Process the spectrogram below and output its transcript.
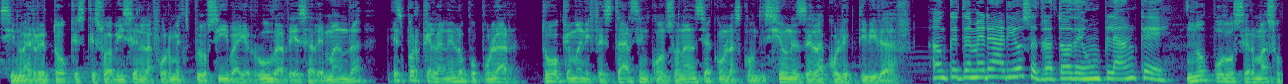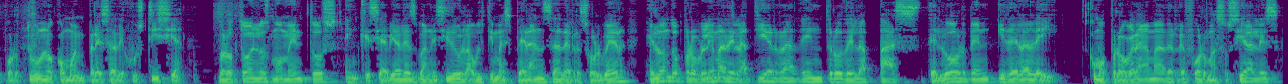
Si no hay retoques que suavicen la forma explosiva y ruda de esa demanda, es porque el anhelo popular tuvo que manifestarse en consonancia con las condiciones de la colectividad. Aunque temerario, se trató de un plan que... No pudo ser más oportuno como empresa de justicia. Brotó en los momentos en que se había desvanecido la última esperanza de resolver el hondo problema de la tierra dentro de la paz, del orden y de la ley como programa de reformas sociales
